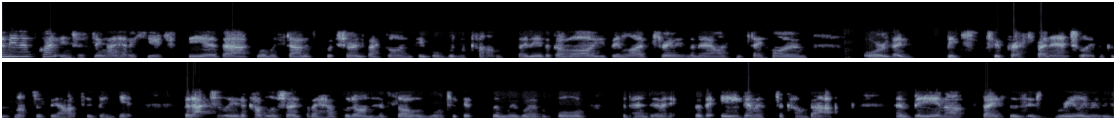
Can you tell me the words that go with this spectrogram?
I mean, it's quite interesting. I had a huge fear that when we started to put shows back on, people wouldn't come. They'd either go, oh, you've been live streaming them now, I can stay home, or they'd be too pressed financially because it's not just the arts who've been hit. But actually, the couple of shows that I have put on have sold more tickets than we were before the pandemic. So the eagerness to come back and be in art spaces is really, really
